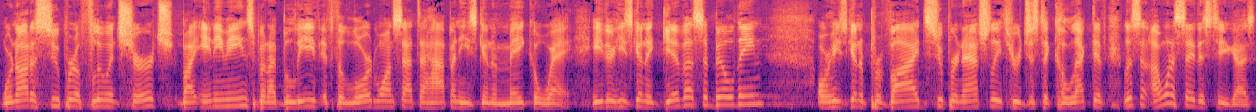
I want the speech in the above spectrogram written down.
we're not a super affluent church by any means, but I believe if the Lord wants that to happen, He's going to make a way. Either He's going to give us a building or he's going to provide supernaturally through just a collective. Listen, I want to say this to you guys.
